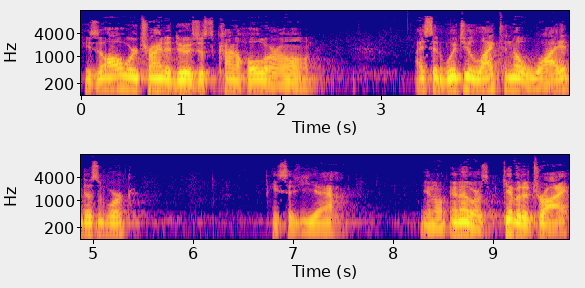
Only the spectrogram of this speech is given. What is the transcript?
He said, All we're trying to do is just kind of hold our own. I said, Would you like to know why it doesn't work? He said, Yeah. You know, in other words, give it a try.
